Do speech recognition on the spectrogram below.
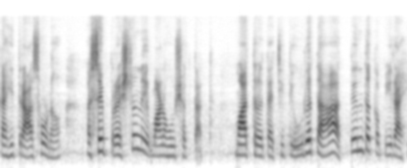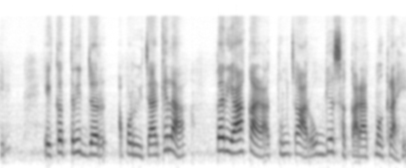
काही त्रास होणं असे प्रश्न निर्माण होऊ शकतात. मात्र त्याची तीव्रता अत्यंत कमी राहील. एकत्रित जर आपण विचार केला तर या काळात तुमचं आरोग्य सकारात्मक राहील.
